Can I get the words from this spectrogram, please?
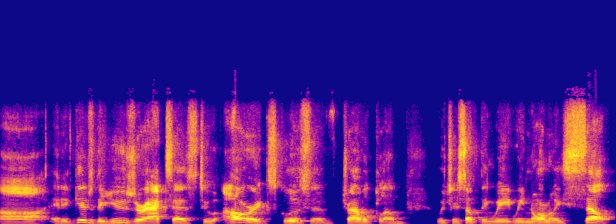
uh, and it gives the user access to our exclusive travel club, which is something we we normally sell.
